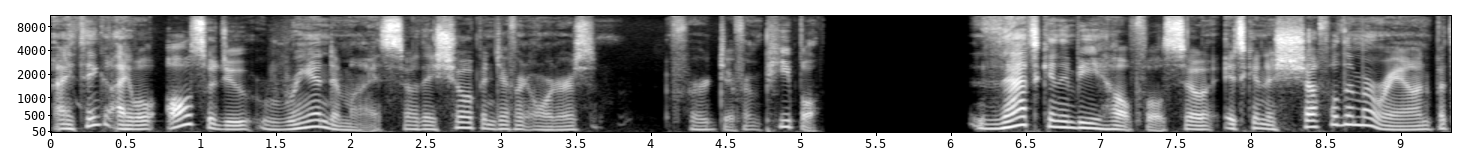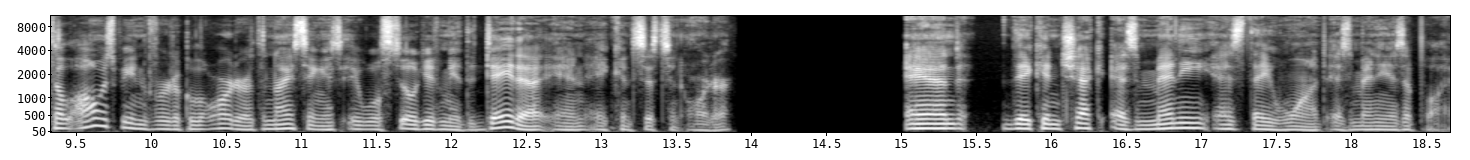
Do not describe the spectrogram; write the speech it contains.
I think I will also do randomize. So they show up in different orders for different people. That's going to be helpful. So it's going to shuffle them around, but they'll always be in vertical order. The nice thing is it will still give me the data in a consistent order. And they can check as many as they want, as many as apply.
